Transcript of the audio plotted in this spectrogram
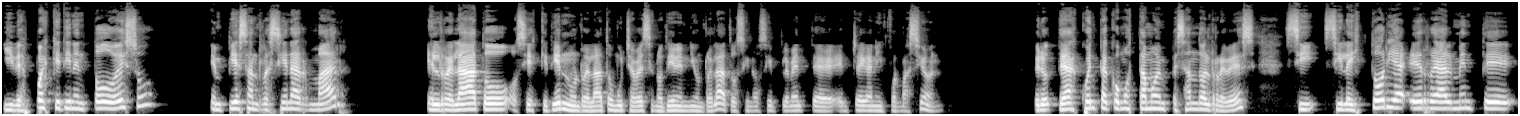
y después que tienen todo eso, empiezan recién a armar el relato, o si es que tienen un relato, muchas veces no tienen ni un relato, sino simplemente entregan información. Pero te das cuenta cómo estamos empezando al revés. Si, si la historia es realmente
